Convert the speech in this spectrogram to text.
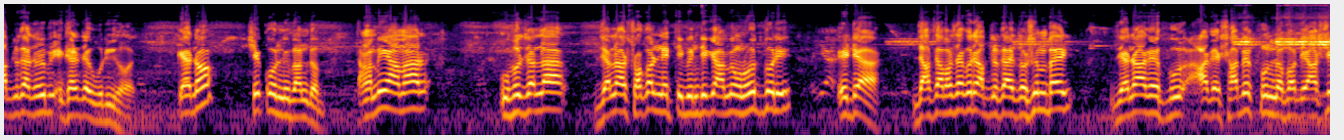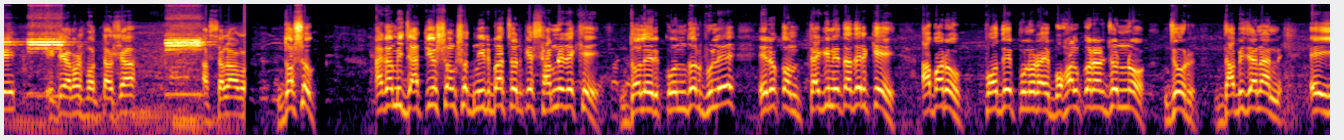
আব্দুল কাদের এখানে উড়ি হয়। কেন? সে কর্মী বান্ধব। আমি আমার উপজেলা জেলার সকল নেতৃবৃন্দকে আমি অনুরোধ করি এটা যাচা বাছা করে আব্দুল কাদের জসিম ভাই যেন আগে আগে সাবেক পূর্ণ পদে আসে এটা আমার প্রত্যাশা। আসসালাম দর্শক, আগামী জাতীয় সংসদ নির্বাচনকে সামনে রেখে দলের কোন্দল ভুলে এরকম ত্যাগী নেতাদেরকে আবারও পদে পুনরায় বহাল করার জন্য জোর দাবি জানান এই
